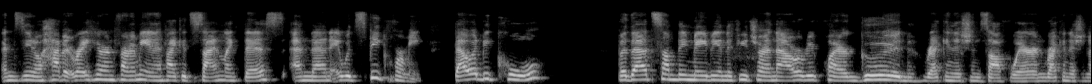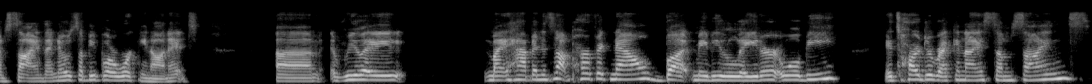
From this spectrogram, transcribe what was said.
and you know have it right here in front of me, and if I could sign like this, and then it would speak for me, that would be cool. But that's something maybe in the future, and that would require good recognition software and recognition of signs. I know some people are working on it. Um, relay might happen. It's not perfect now, but maybe later it will be. It's hard to recognize some signs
